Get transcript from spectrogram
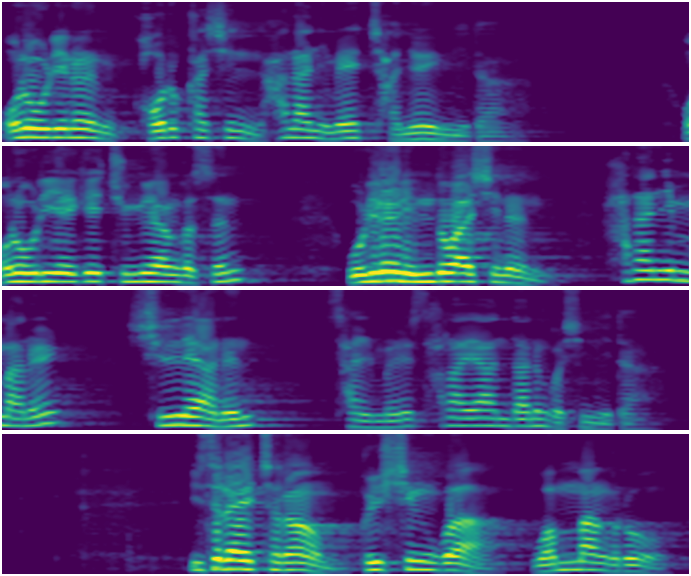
오늘 우리는 거룩하신 하나님의 자녀입니다. 오늘 우리에게 중요한 것은 우리를 인도하시는 하나님만을 신뢰하는 삶을 살아야 한다는 것입니다. 이스라엘처럼 불신과 원망으로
